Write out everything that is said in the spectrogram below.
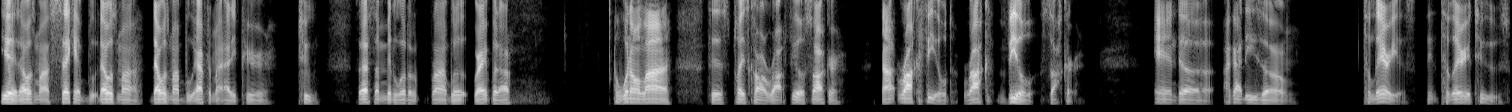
Yeah, that was my second boot. That was my that was my boot after my Addy Pure two. So that's the middle of the line, but right. But I, I went online to this place called Rockfield Soccer, not Rockfield, Rockville Soccer, and uh I got these um Talarias, Talaria twos,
